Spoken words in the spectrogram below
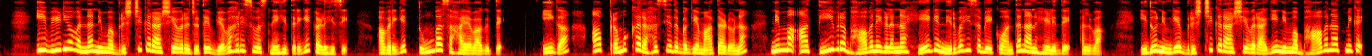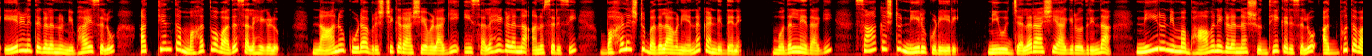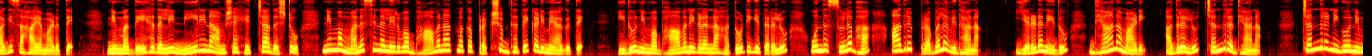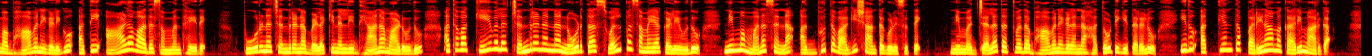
ಈ ವಿಡಿಯೋವನ್ನ ನಿಮ್ಮ ವೃಶ್ಚಿಕ ರಾಶಿಯವರ ಜೊತೆ ವ್ಯವಹರಿಸುವ ಸ್ನೇಹಿತರಿಗೆ ಕಳುಹಿಸಿ. ಅವರಿಗೆ ತುಂಬಾ ಸಹಾಯವಾಗುತ್ತೆ. ಈಗ ಆ ಪ್ರಮುಖ ರಹಸ್ಯದ ಬಗ್ಗೆ ಮಾತಾಡೋಣ. ನಿಮ್ಮ ಆ ತೀವ್ರ ಭಾವನೆಗಳನ್ನ ಹೇಗೆ ನಿರ್ವಹಿಸಬೇಕು ಅಂತ ನಾನು ಹೇಳಿದ್ದೆ, ಅಲ್ವಾ? ಇದು ನಿಮ್ಗೆ ವೃಶ್ಚಿಕ ರಾಶಿಯವರಾಗಿ ನಿಮ್ಮ ಭಾವನಾತ್ಮಿಕ ಏರಿಳಿತಗಳನ್ನು ನಿಭಾಯಿಸಲು ಅತ್ಯಂತ ಮಹತ್ವವಾದ ಸಲಹೆಗಳು. ನಾನು ಕೂಡ ವೃಶ್ಚಿಕ ರಾಶಿಯವಳಾಗಿ ಈ ಸಲಹೆಗಳನ್ನ ಅನುಸರಿಸಿ ಬಹಳಷ್ಟು ಬದಲಾವಣೆಯನ್ನ ಕಂಡಿದ್ದೇನೆ. ಮೊದಲನೇದಾಗಿ, ಸಾಕಷ್ಟು ನೀರು ಕುಡಿಯಿರಿ. ನೀವು ಜಲರಾಶಿಯಾಗಿರೋದ್ರಿಂದ ನೀರು ನಿಮ್ಮ ಭಾವನೆಗಳನ್ನ ಶುದ್ಧೀಕರಿಸಲು ಅದ್ಭುತವಾಗಿ ಸಹಾಯ ಮಾಡುತ್ತೆ. ನಿಮ್ಮ ದೇಹದಲ್ಲಿ ನೀರಿನ ಅಂಶ ಹೆಚ್ಚಾದಷ್ಟು ನಿಮ್ಮ ಮನಸ್ಸಿನಲ್ಲಿರುವ ಭಾವನಾತ್ಮಕ ಪ್ರಕ್ಷುಬ್ಧತೆ ಕಡಿಮೆಯಾಗುತ್ತೆ. ಇದು ನಿಮ್ಮ ಭಾವನೆಗಳನ್ನ ಹತೋಟಿಗೆ ತರಲು ಒಂದು ಸುಲಭ, ಆದರೆ ಪ್ರಬಲ ವಿಧಾನ. ಎರಡನೇದು, ಧ್ಯಾನ ಮಾಡಿ. ಅದರಲ್ಲೂ ಚಂದ್ರಧ್ಯಾನ ಚಂದ್ರನಿಗೂ ನಿಮ್ಮ ಭಾವನೆಗಳಿಗೂ ಅತಿ ಆಳವಾದ ಸಂಬಂಧ ಇದೆ. ಪೂರ್ಣಚಂದ್ರನ ಬೆಳಕಿನಲ್ಲಿ ಧ್ಯಾನ ಮಾಡುವುದು ಅಥವಾ ಕೇವಲ ಚಂದ್ರನನ್ನ ನೋಡ್ತಾ ಸ್ವಲ್ಪ ಸಮಯ ಕಳೆಯುವುದು ನಿಮ್ಮ ಮನಸ್ಸನ್ನ ಅದ್ಭುತವಾಗಿ ಶಾಂತಗೊಳಿಸುತ್ತೆ. ನಿಮ್ಮ ಜಲತತ್ವದ ಭಾವನೆಗಳನ್ನ ಹತೋಟಿಗೆ ತರಲು ಇದು ಅತ್ಯಂತ ಪರಿಣಾಮಕಾರಿ ಮಾರ್ಗ.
